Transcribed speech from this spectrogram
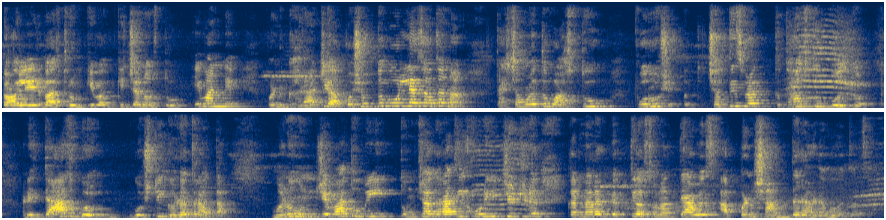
टॉयलेट बाथरूम किंवा किचन असतो हे मान्य आहे. पण घराचे अपशब्द बोलल्या जातं ना त्याच्यामुळे तो वास्तू पुरुष छत्तीस वेळा तथास्तू बोलतो. आणि त्याच गो गोष्टी घडत राहतात म्हणून जेव्हा तुम्ही तुमच्या घरातली कोणीही चिडचिड करणारा व्यक्ती असो ना त्यावेळेस आपण शांत राहणं महत्त्वाचं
